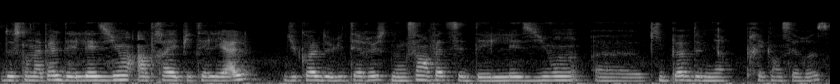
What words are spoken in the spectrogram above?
de ce qu'on appelle des lésions intraépithéliales du col de l'utérus. Donc ça en fait c'est des lésions qui peuvent devenir précancéreuses.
